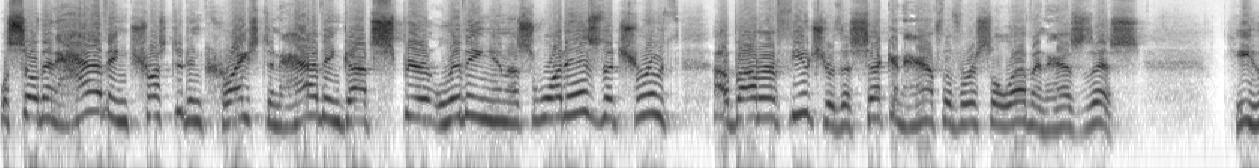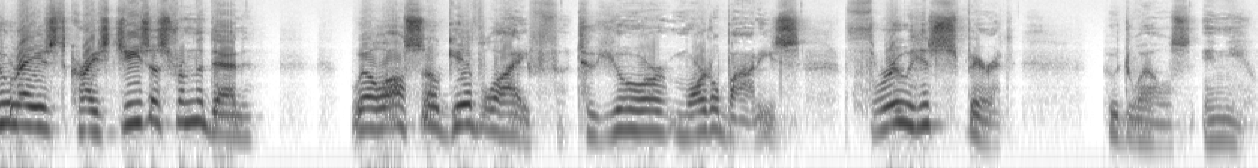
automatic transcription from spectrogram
Well, so then, having trusted in Christ and having God's Spirit living in us, what is the truth about our future? The second half of verse 11 has this He who raised Christ Jesus from the dead will also give life to your mortal bodies through his Spirit who dwells in you.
